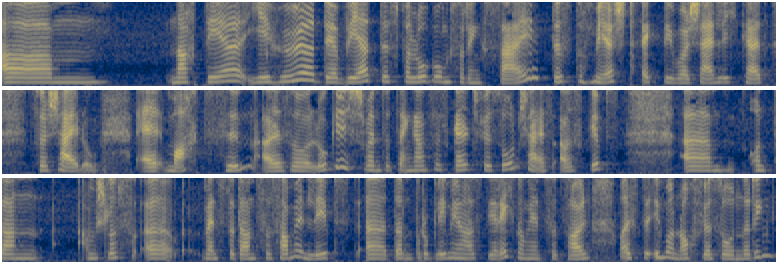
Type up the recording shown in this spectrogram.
Ähm, nach der je höher der Wert des Verlobungsrings sei, desto mehr steigt die Wahrscheinlichkeit zur Scheidung. Äh, macht Sinn, also logisch, wenn du dein ganzes Geld für so einen Scheiß ausgibst ähm, und dann am Schluss, äh, wenn du dann zusammenlebst, äh, dann Probleme hast, die Rechnungen zu zahlen, weil du immer noch für so einen Ring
